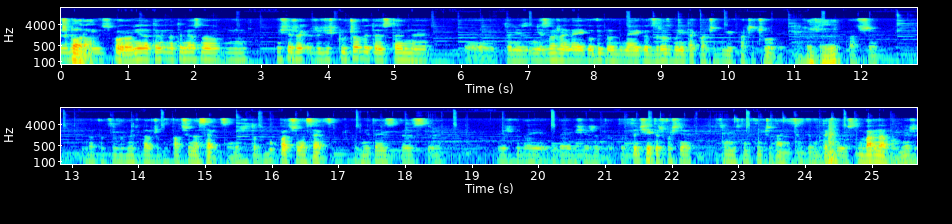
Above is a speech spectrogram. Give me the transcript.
e, Sporo. sporo nie? Nat- Natomiast no, mm, myślę, że, że gdzieś kluczowy to jest ten, e, to nie, nie zważaj na jego wygląd, na jego wzrost, bo nie tak patrzy Bóg, jak patrzy człowiek. Mhm. patrzy na to, co zewnętrzne, że patrzy na serce, nie? że to Bóg patrzy na serce. Nie? To jest, to jest e, wiesz, wydaje, wydaje mi się, że to, to, to dzisiaj też właśnie w tym, w tym czytaniu, co tak z tym Barnabą, nie? że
